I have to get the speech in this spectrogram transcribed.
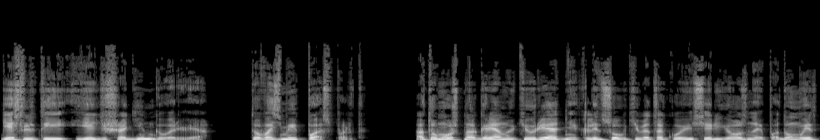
Если ты едешь один, говорю я, то возьми паспорт. А то может нагрянуть урядник, лицо у тебя такое серьезное, подумает,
